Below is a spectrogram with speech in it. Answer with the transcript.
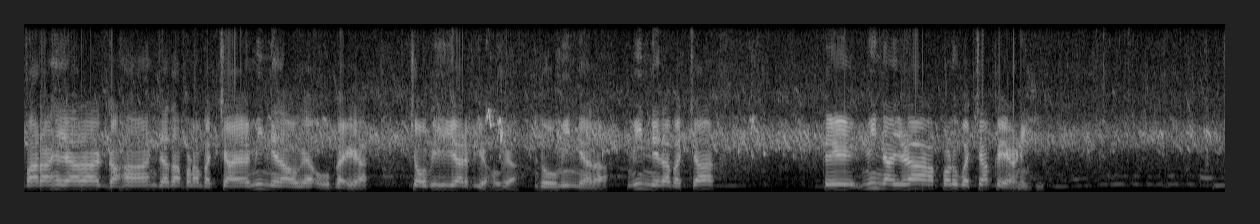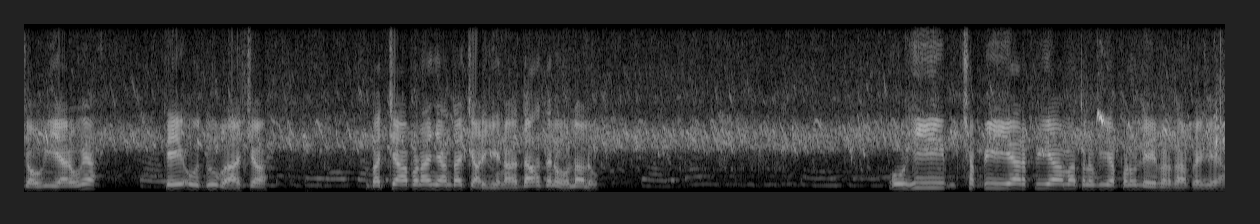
12000 ਗਾਹਾਂ ਜਦ ਆਪਣਾ ਬੱਚਾ ਆਇਆ, ਮਹੀਨੇ ਦਾ ਹੋ ਗਿਆ, ਉਹ ਪੈ ਗਿਆ। 24000 ਰੁਪਇਆ ਹੋ ਗਿਆ 2 ਮਹੀਨਿਆਂ ਦਾ। ਮਹੀਨੇ ਦਾ ਬੱਚਾ ਤੇ ਮਹੀਨਾ ਜਿਹੜਾ ਆਪਾਂ ਨੂੰ ਬੱਚਾ ਪਿਆ ਨਹੀਂ ਸੀ। 24000 ਹੋ ਗਿਆ ਤੇ ਉਦੋਂ ਬਾਅਦ ਚ ਬੱਚਾ ਆਪਣਾ ਜਾਂਦਾ 40 ਦਿਨਾਂ 10 ਦਿਨ ਹੋ ਲਾ ਲਓ। ਉਹੀ 26000 ਰੁਪਇਆ ਮਤਲਬ ਕਿ ਆਪਾਂ ਨੂੰ ਲੇਬਰ ਦਾ ਪੈ ਗਿਆ।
